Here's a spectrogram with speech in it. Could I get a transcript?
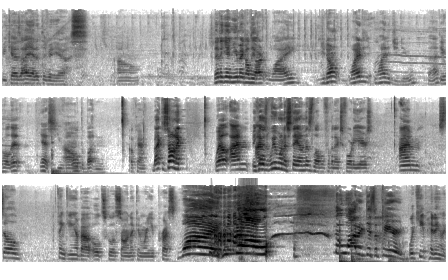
because I edit the videos. Oh. Then again, you make all the art. Why? You don't. Why did? Why did you do that? Do you hold it? Yes, you Oh. hold the button. Okay. Back to Sonic Well, I'm because I'm, we want to stay on this level for the next 40 years. I'm still thinking about old school Sonic and where you press. Why? no! The water disappeared. We keep hitting the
